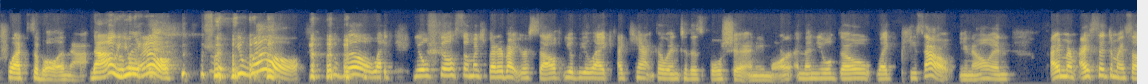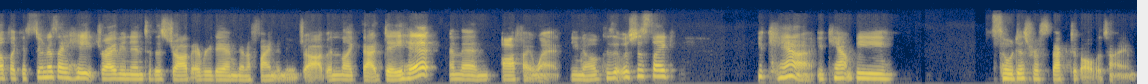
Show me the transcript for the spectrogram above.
flexible in that. now But you like- will you will. You will. Like you'll feel so much better about yourself. You'll be like, I can't go into this bullshit anymore. And then you'll go like peace out, you know? And I remember I said to myself, like, as soon as I hate driving into this job every day, I'm gonna find a new job. And like that day hit and then off I went, you know, because it was just like, you can't, you can't be so disrespected all the time.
